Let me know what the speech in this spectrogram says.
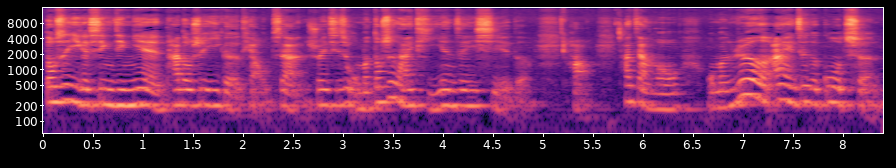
都是一个新经验，它都是一个挑战，所以其实我们都是来体验这一些的。好，他讲喽，我们热爱这个过程，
